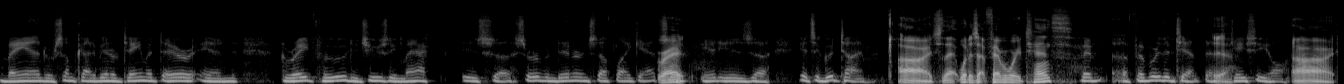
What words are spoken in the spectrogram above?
band or some kind of entertainment there and great food. It's usually Mac is uh, serving dinner and stuff like that. So Right. it is. Uh, it's a good time. All right, so that what is that? February tenth. Feb- uh, February the 10th at Yeah. KC Hall. All right,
